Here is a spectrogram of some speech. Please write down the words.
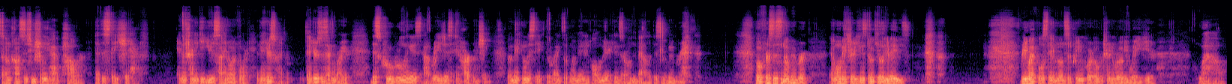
to unconstitutionally have power that the state should have. And they're trying to get you to sign on for it. And then here's then here's the second part here. This cruel ruling is outrageous and heart wrenching. But make no mistake, the rights of women and all Americans are on the ballot this November. Vote for us this November, and we'll make sure you can still kill your babies. Read my full statement on Supreme Court overturning Roe v. Wade here. Wow.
